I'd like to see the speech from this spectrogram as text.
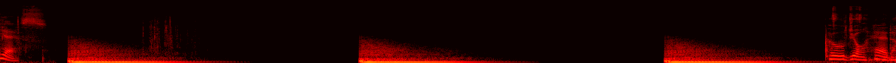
Yes. Hold your head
